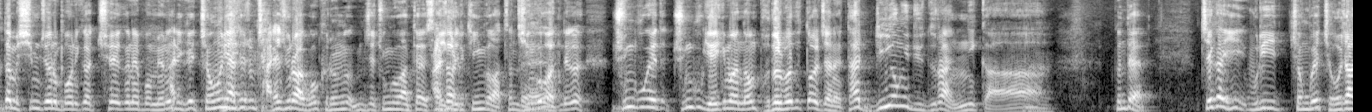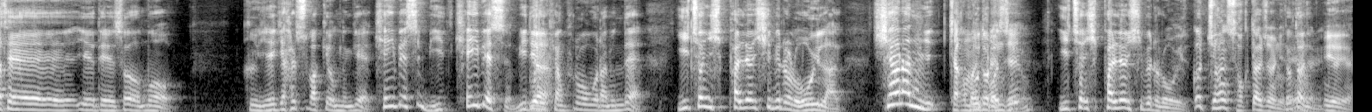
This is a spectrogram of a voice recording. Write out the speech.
그다음에 심지어는 보니까 최근에 보면은 아니 그 정은이한테 좀 잘해주라고 그런 거 이제 중국한테 이게 긴것 같은데. 긴것 같은데 그 중국에 중국 얘기만 나오면 버들버들 떨잖아요. 다 리영이 류들 아닙니까? 근데 제가 이 우리 정부의 저자세에 대해서 뭐 그 얘기할 수밖에 없는 게 KBS 미 KBS 미디어 네. 평 프로그램인데 2018년 11월 5일 날 희한한 이- 잠깐만요. 보도를 언제? 했어요. 2018년 11월 5일. 그거 한석 달 전이네요. 석달 전이네. 예, 예.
